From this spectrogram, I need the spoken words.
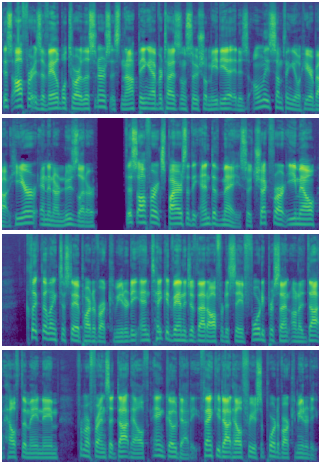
This offer is available to our listeners. It's not being advertised on social media. It is only something you'll hear about here and in our newsletter. This offer expires at the end of May, so check for our email, click the link to stay a part of our community, and take advantage of that offer to save 40% on a .health domain name from our friends at .health and GoDaddy. Thank you .health for your support of our community.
